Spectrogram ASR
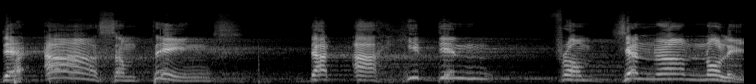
There are some things that are hidden from general knowledge.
